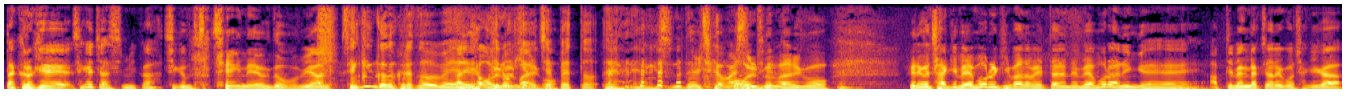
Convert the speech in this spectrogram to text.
딱 그렇게 생겼지 않습니까? 지금 책 내용도 보면 생긴 거는 그래도 왜 아니, 얼굴 말고. 제페토 네, 네. 늘 제가 얼굴 말씀드린 말고 그리고 자기 메모를 기반으로 했다는데 메모라는 게 앞뒤 맥락 자르고 자기가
